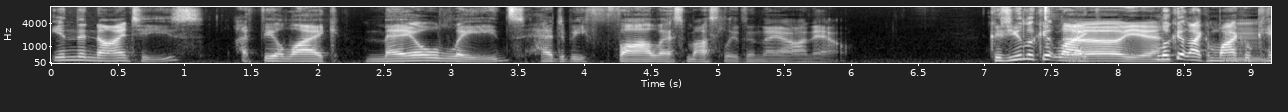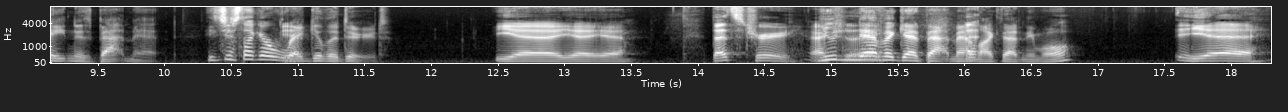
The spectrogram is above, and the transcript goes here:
in the '90s, I feel like male leads had to be far less muscly than they are now. Because you look at like, Oh, yeah. look at like Michael Keaton as Batman. He's just like a regular dude. Yeah, yeah, yeah. That's true. You'd never get Batman Uh, like that anymore. Yeah.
